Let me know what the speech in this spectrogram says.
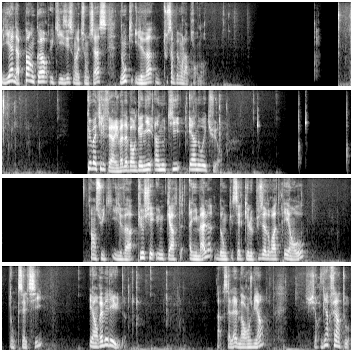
l'IA n'a pas encore utilisé son action de chasse, donc il va tout simplement la prendre. Que va-t-il faire? Il va d'abord gagner un outil et un nourriture. Ensuite, il va piocher une carte animale, donc celle qui est le plus à droite et en haut, donc celle-ci, et en révéler une. Ah, celle-là, elle m'arrange bien. Je reviens refaire un tour.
